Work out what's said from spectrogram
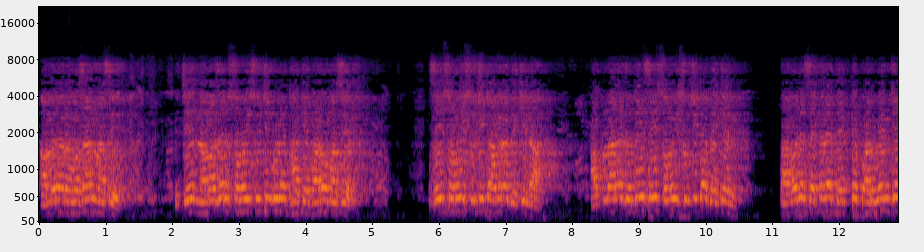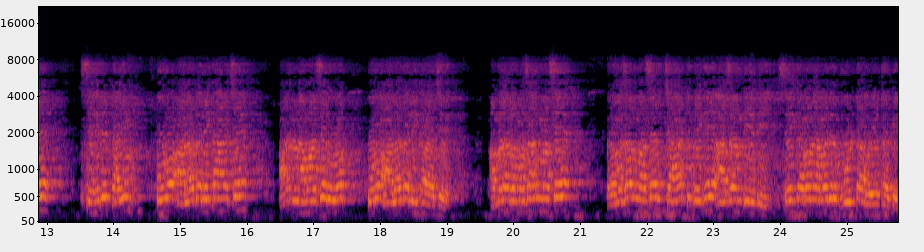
আমরা রমজান মাসে যে নামাজের সময়সূচি গুলো থাকে বারো মাসের, সেই সময়সূচিটা আমরা দেখি না। আপনারা যদি সেই সময়সূচিটা দেখেন, তাহলে সেখানে দেখতে পারবেন যে শহরে টাইম পুরো আলাদা লেখা আছে আর নামাজের ওয়াক্ত পুরো আলাদা লেখা আছে। আমরা রমজান মাসে, রমজান মাসের চার্ট দেখে আজান দিয়ে দিই। সেই কারণে আমাদের ভুলটা হয়ে থাকে।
